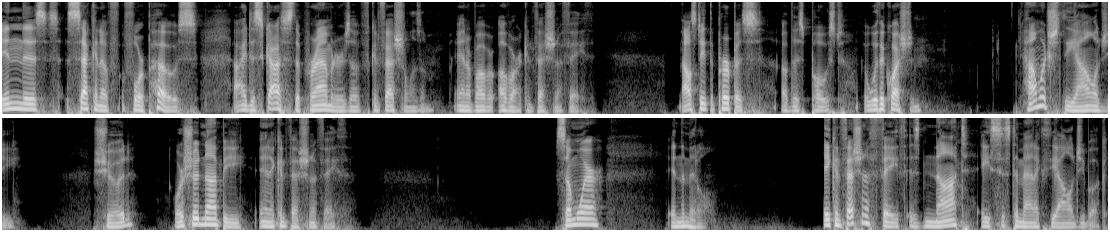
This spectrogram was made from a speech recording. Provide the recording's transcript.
in this second of four posts, I discuss the parameters of confessionalism and of our, of our confession of faith. I'll state the purpose of this post with a question How much theology should or should not be in a confession of faith? Somewhere in the middle. A confession of faith is not a systematic theology book.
